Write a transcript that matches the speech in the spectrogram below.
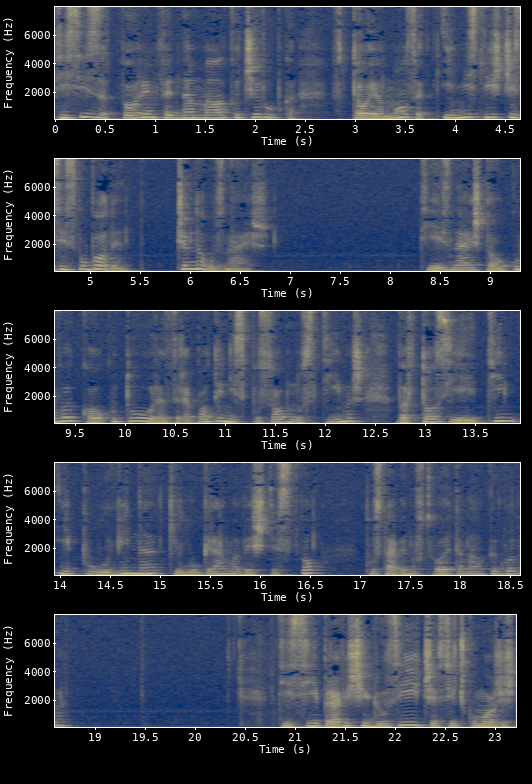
Ти си затворен в една малка черупка, в тоя мозък и мислиш, че си свободен че много знаеш. Ти знаеш толкова, колкото разработени способности имаш в този един и половина килограма вещество, поставено в твоята малка глава. Ти си правиш иллюзии, че всичко можеш,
